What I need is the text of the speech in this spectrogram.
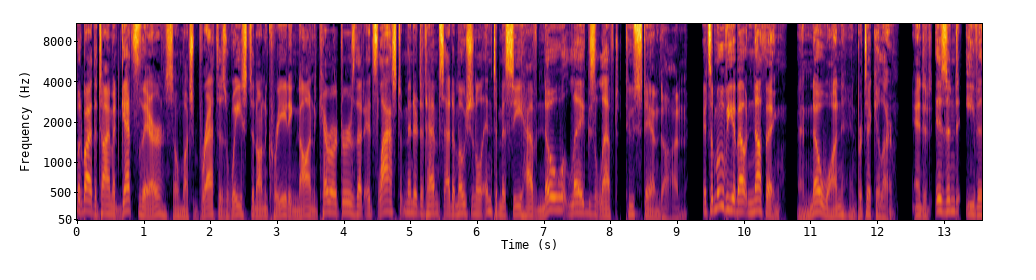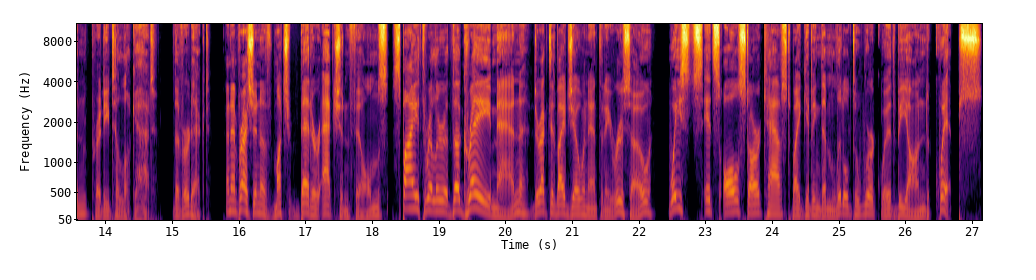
But by the time it gets there, so much breath is wasted on creating non characters that its last minute attempts at emotional intimacy have no legs left to stand on. It's a movie about nothing, and no one in particular, and it isn't even pretty to look at. The verdict an impression of much better action films, spy thriller The Gray Man, directed by Joe and Anthony Russo, wastes its all star cast by giving them little to work with beyond quips.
